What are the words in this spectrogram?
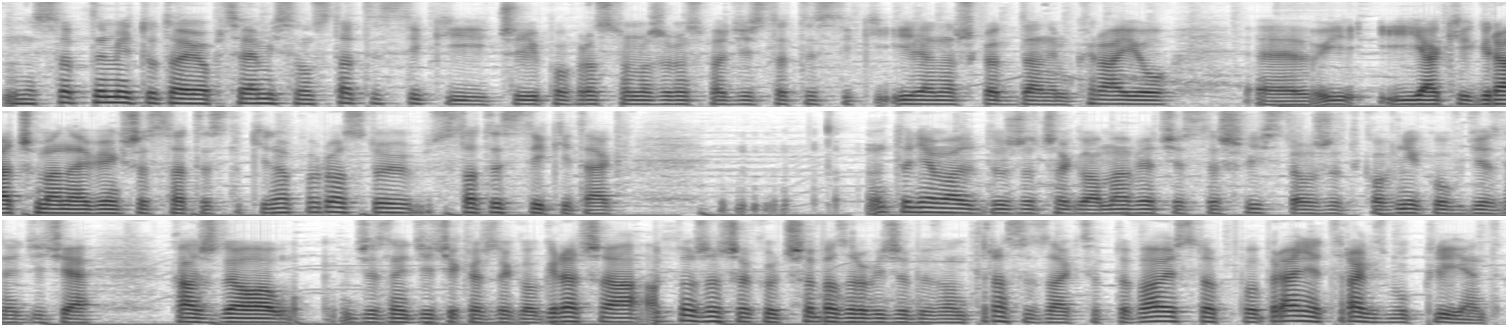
Następnymi tutaj opcjami są statystyki, czyli po prostu możemy sprawdzić statystyki, ile na przykład w danym kraju i, i jaki gracz ma największe statystyki. No po prostu statystyki, tak. No tu nie ma dużo czego omawiać, jest też lista użytkowników, gdzie znajdziecie każdą, gdzie znajdziecie każdego gracza. Tą rzecz, jaką trzeba zrobić, żeby wam trasy zaakceptowały, jest to pobranie Traxbook Client.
